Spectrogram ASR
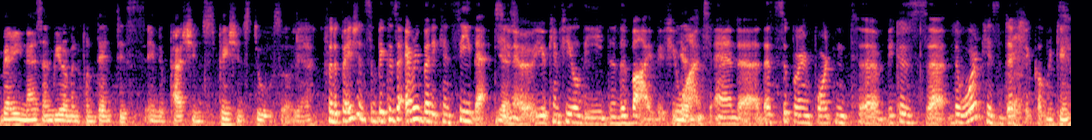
very nice environment for dentists and the patients, patients too. So yeah. for the patients because everybody can see that Yes. you know you can feel the the, the vibe if you Yes. want and uh, that's super important uh, because uh, the work is difficult Okay.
